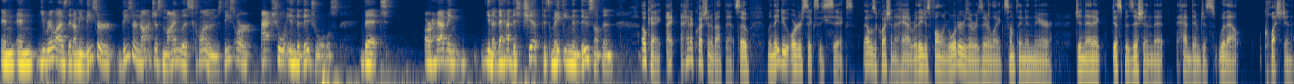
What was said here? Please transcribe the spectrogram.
and and you realize that I mean these are these are not just mindless clones. These are actual individuals that are having you know they have this chip that's making them do something. Okay, I, I had a question about that. So when they do Order 66, that was a question I had. Were they just following orders or was there like something in their genetic disposition that had them just without question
